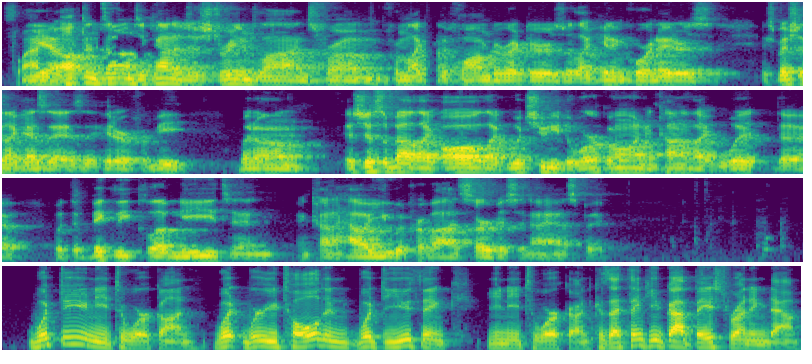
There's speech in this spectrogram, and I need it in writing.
Slacker. Yeah, oftentimes it kind of just streamlines from from like the farm directors or like hitting coordinators, especially like as a, as a hitter for me. But um, it's just about like all like what you need to work on and kind of like what the what the big league club needs and and kind of how you would provide service in that aspect. What do you need to work on? What were you told, and what do you think you need to work on? Because I think you've got base running down.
